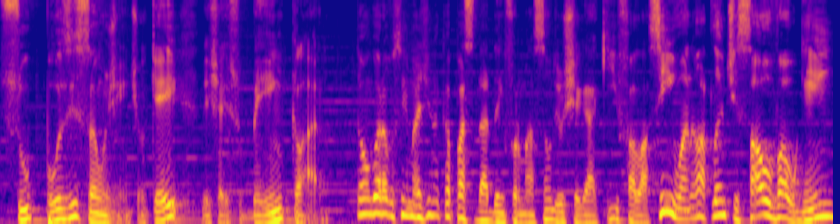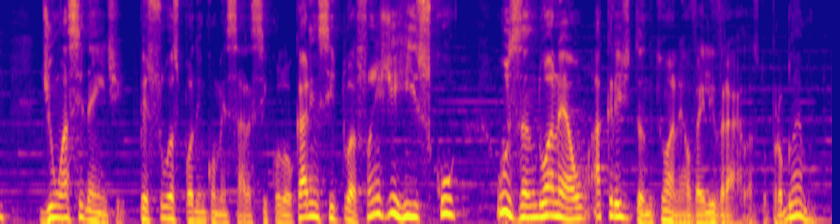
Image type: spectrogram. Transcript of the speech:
suposição, gente, ok? Deixar isso bem claro. Então agora você imagina a capacidade da informação de eu chegar aqui e falar: sim, o Anel Atlante salva alguém de um acidente. Pessoas podem começar a se colocar em situações de risco usando o anel, acreditando que o anel vai livrar elas do problema.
